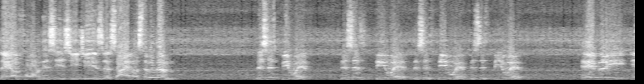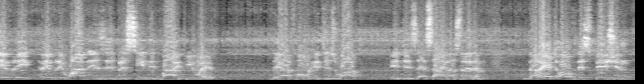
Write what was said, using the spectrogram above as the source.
Therefore, this ECG is a sinus rhythm. This is P wave. This is P wave. This is P wave. This is P wave. Every every everyone is preceded by P wave. Therefore, it is what? It is a sinus rhythm. The rate of this patient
